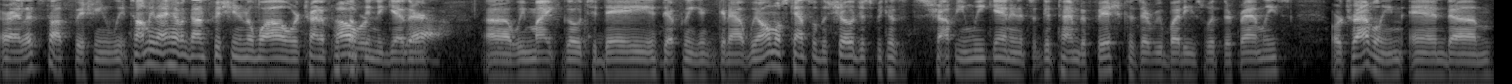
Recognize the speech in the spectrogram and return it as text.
All right, let's talk fishing. We, Tommy and I haven't gone fishing in a while. We're trying to put Oh, something together. Uh, we might go today. Definitely gonna get out. We almost canceled the show just because it's shopping weekend and it's a good time to fish because everybody's with their families or traveling, and um,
